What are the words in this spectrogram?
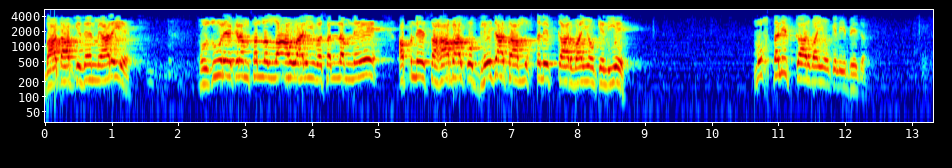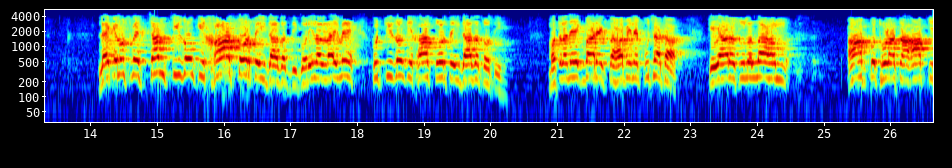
بات آپ کے ذہن میں آ رہی ہے؟ حضور اکرم صلی اللہ علیہ وسلم نے اپنے صحابہ کو بھیجا تھا مختلف کاروائیوں کے لیے۔ مختلف کاروائیوں کے لیے بھیجا۔ لیکن اس میں چند چیزوں کی خاص طور پہ اجازت دی۔ گوریلا لڑائی میں کچھ چیزوں کی خاص طور سے اجازت ہوتی ہے۔ مثلا ایک بار ایک صحابی نے پوچھا تھا کہ یا رسول اللہ، ہم آپ کو تھوڑا سا، آپ کی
